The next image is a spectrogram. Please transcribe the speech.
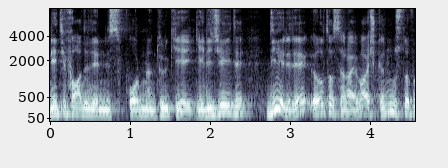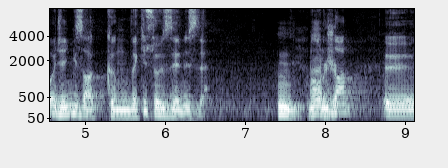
net ifadeleriniz Formula Türkiye'ye geleceğiydi. Diğeri de Galatasaray Başkanı Mustafa Cengiz hakkındaki sözlerinizdi. Ardından e,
